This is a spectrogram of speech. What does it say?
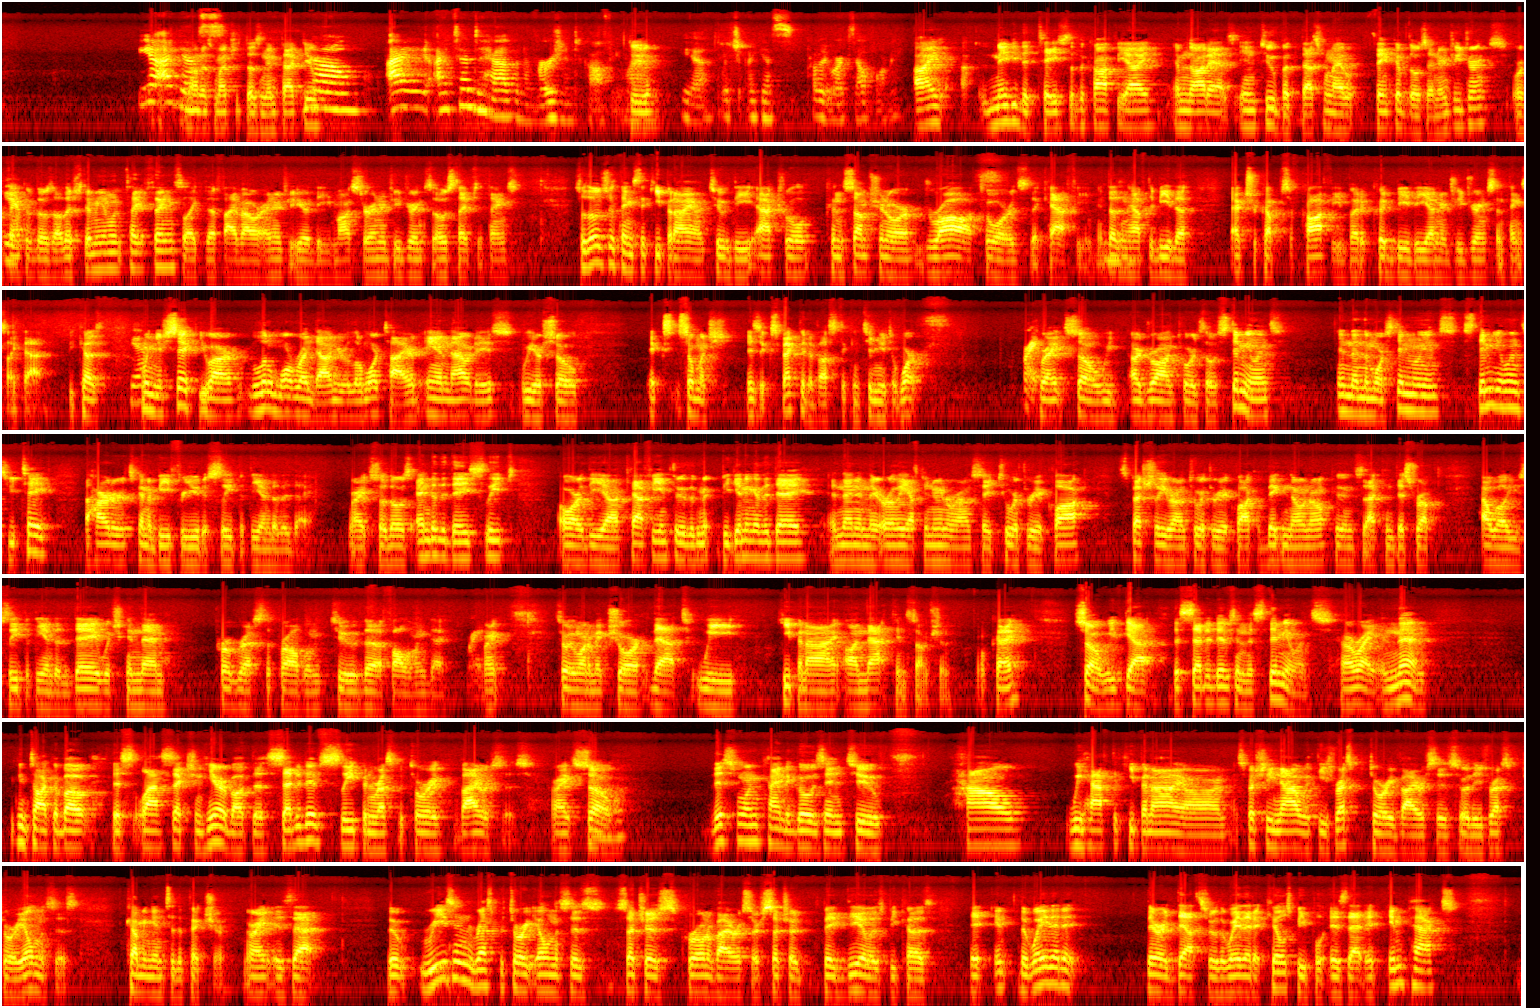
Yeah, I guess Not as much. It doesn't impact you. No, I I tend to have an aversion to coffee. Do you? Yeah, which I guess probably works out for me. I maybe the taste of the coffee I am not as into, but that's when I think of those energy drinks or think Yeah. of those other stimulant type things like the five hour energy or the monster energy drinks, those types of things. So those are things to keep an eye on too. The actual consumption or draw towards the caffeine. It doesn't Mhm. have to be the extra cups of coffee, but it could be the energy drinks and things like that. Because Yeah. when you're sick, you are a little more run down, you're a little more tired, and nowadays we are so so much is expected of us to continue to work, Right. right? So we are drawn towards those stimulants, and then the more stimulants stimulants you take, the harder it's going to be for you to sleep at the end of the day, right? So those end of the day sleeps or the uh, caffeine through the beginning of the day, and then in the early afternoon around say two or three o'clock, especially around two or three o'clock, a big no-no because that can disrupt how well you sleep at the end of the day, which can then progress the problem to the following day. Right. Right. So we want to make sure that we keep an eye on that consumption. Okay. So we've got the sedatives and the stimulants. All right, and then we can talk about this last section here about the sedatives, sleep, and respiratory viruses. Right. So Mhm. this one kind of goes into how we have to keep an eye on, especially now with these respiratory viruses or these respiratory illnesses coming into the picture, right? Is that the reason respiratory illnesses such as coronavirus are such a big deal is because it, it, the way that it there are deaths or the way that it kills people is that it impacts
